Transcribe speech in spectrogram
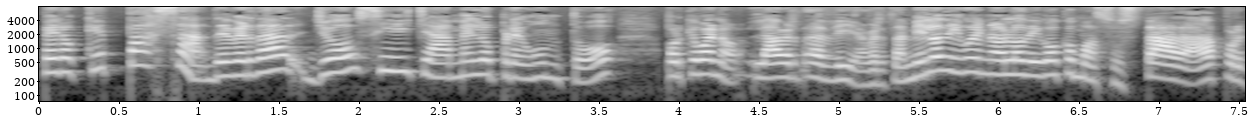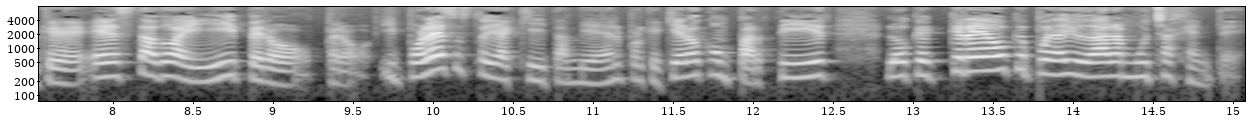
pero ¿qué pasa? De verdad, yo sí ya me lo pregunto, porque bueno, la verdad, también lo digo y no lo digo como asustada, porque he estado ahí, pero, pero, y por eso estoy aquí también, porque quiero compartir lo que creo que puede ayudar a mucha gente.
